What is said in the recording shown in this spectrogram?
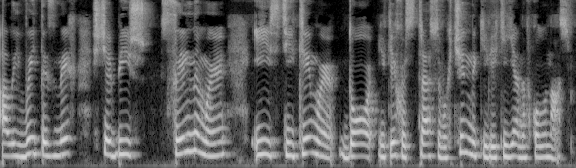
але й вийти з них ще більш сильними і стійкими до якихось стресових чинників, які є навколо нас.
